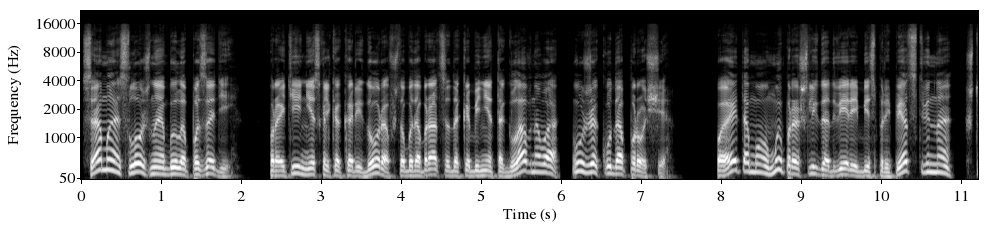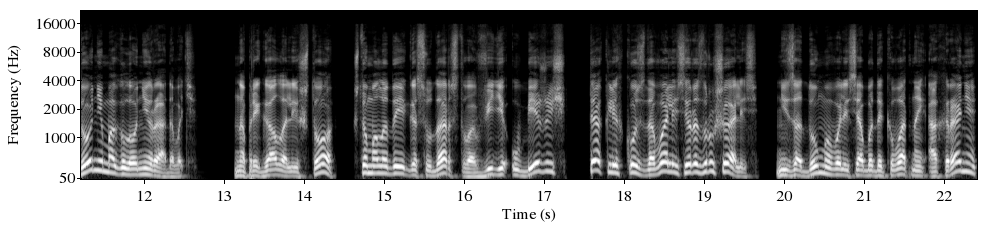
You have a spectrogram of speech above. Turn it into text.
Самое сложное было позади. Пройти несколько коридоров, чтобы добраться до кабинета главного, уже куда проще. Поэтому мы прошли до двери беспрепятственно, что не могло не радовать. Напрягало лишь то, что молодые государства в виде убежищ так легко сдавались и разрушались, не задумывались об адекватной охране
